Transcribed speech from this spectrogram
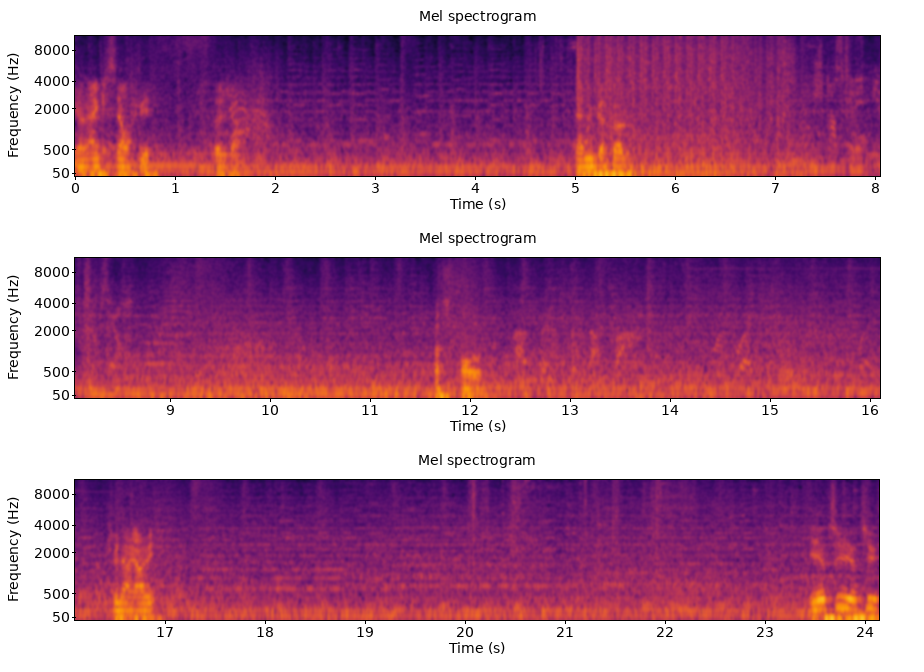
Il y en a un qui s'est enfui. Là, j'ai un. Il y a un Newcastle. Je pense que l'ennemi vous observe. Parti en haut. Je vais derrière lui. Il est au-dessus, il est au-dessus.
